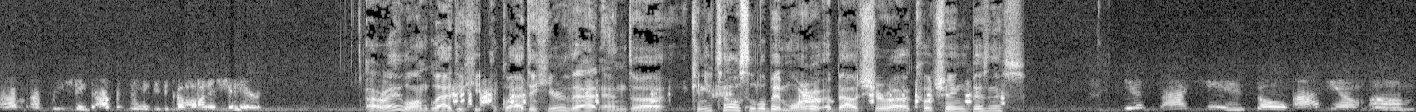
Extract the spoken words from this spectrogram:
I appreciate the opportunity to come on and share. All right. Well, I'm glad to he- glad to hear that. And uh, can you tell us a little bit more about your uh, coaching business? Yes, I can. So I am um,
